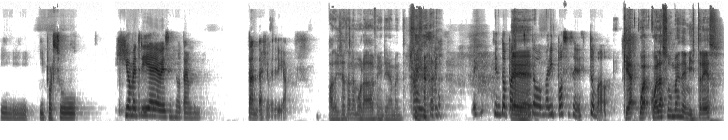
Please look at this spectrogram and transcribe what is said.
y por su geometría y a veces no tan tanta geometría. Patricia está enamorada definitivamente. Ay, sí. siento, eh, siento mariposas en el estómago. ¿qué, cuál, cuál, asumes de mis tres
